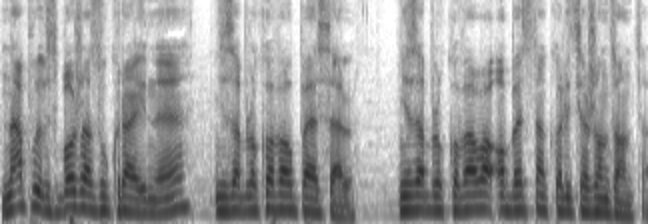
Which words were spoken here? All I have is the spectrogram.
napływ zboża z Ukrainy nie zablokował PSL. Nie zablokowała obecna koalicja rządząca.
